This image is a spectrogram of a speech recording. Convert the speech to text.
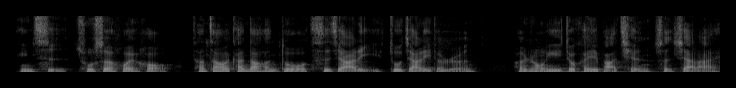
因此出社会后常常会看到很多吃家里住家里的人，很容易就可以把钱省下来，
